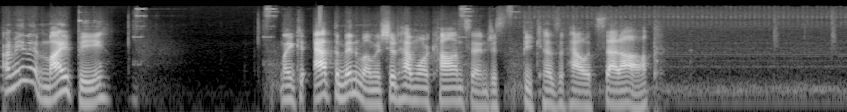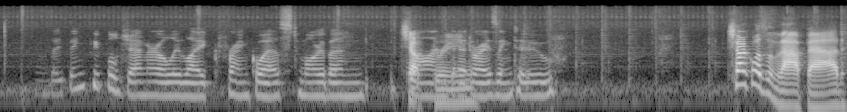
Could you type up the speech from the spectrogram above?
I mean, it might be. Like, at the minimum, it should have more content just because of how it's set up. I think people generally like Frank West more than Chuck John Green. Dead Rising 2. Chuck wasn't that bad.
